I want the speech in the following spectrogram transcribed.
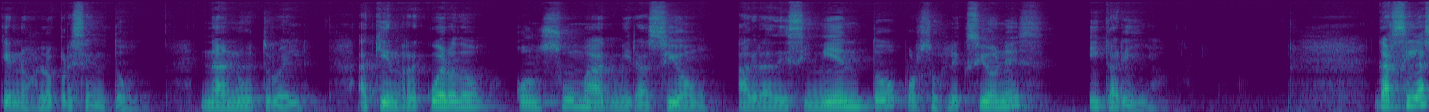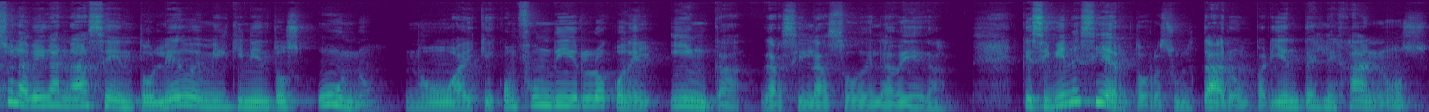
que nos lo presentó, Nanu Truel, a quien recuerdo con suma admiración, agradecimiento por sus lecciones y cariño. Garcilaso la Vega nace en Toledo en 1501. No hay que confundirlo con el Inca Garcilaso de la Vega, que si bien es cierto resultaron parientes lejanos,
